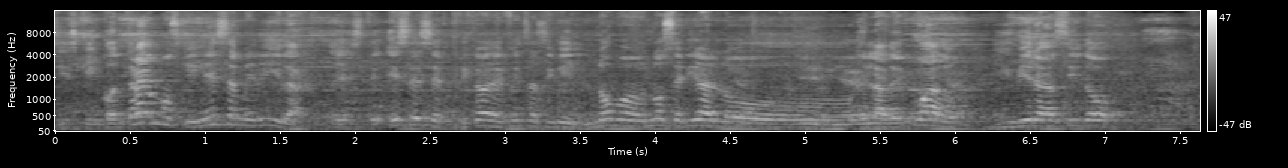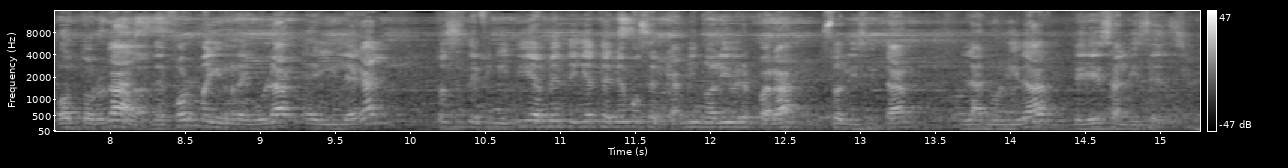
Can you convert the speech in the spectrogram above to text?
Si es que encontramos que en esa medida este, ese certificado de defensa civil no, no sería lo, el adecuado y hubiera sido otorgada de forma irregular e ilegal, entonces definitivamente ya tenemos el camino libre para solicitar la nulidad de esa licencia.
